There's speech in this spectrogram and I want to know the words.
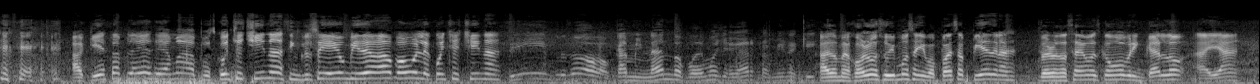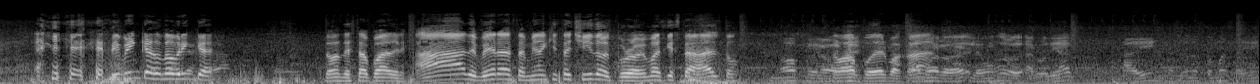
aquí esta playa se llama pues conchas chinas, incluso ya hay un video, ¿ah, Paul, de conchas chinas. Sí, incluso caminando podemos llegar también aquí. A lo mejor lo subimos a mi papá esa piedra, pero no sabemos cómo brincarlo allá. ¿Sí brincas o no brincas? ¿Dónde está padre? Ah, de veras, también aquí está chido. El problema es que está alto. No, pero. No vas a poder vamos a bajar. rodar- le vamos a ro- a rodear ahí, hacer unas tomas ahí.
